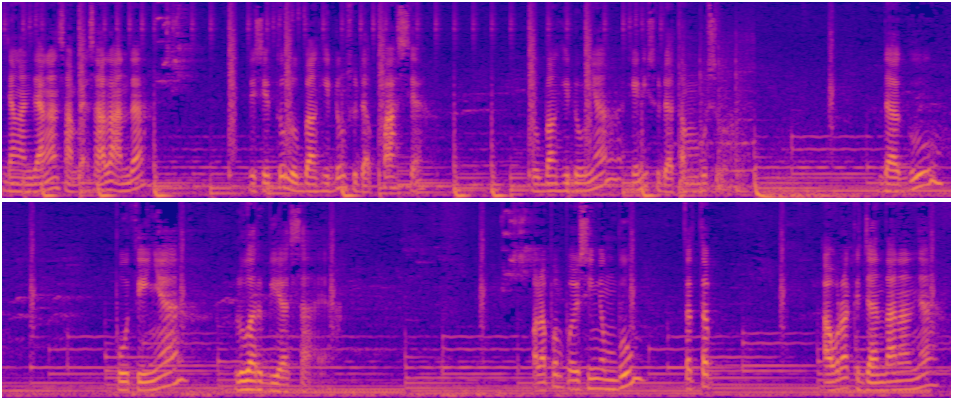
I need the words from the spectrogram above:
Jangan-jangan sampai salah anda. Di situ lubang hidung sudah pas ya lubang hidungnya ini sudah tembus loh dagu putihnya luar biasa ya. Walaupun posisi ngembung tetap aura kejantanannya.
